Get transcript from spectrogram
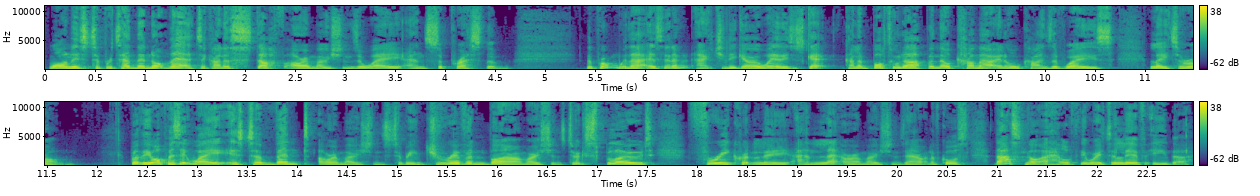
One is to pretend they're not there, to kind of stuff our emotions away and suppress them. The problem with that is they don't actually go away. They just get kind of bottled up and they'll come out in all kinds of ways later on. But the opposite way is to vent our emotions, to be driven by our emotions, to explode frequently and let our emotions out. And of course, that's not a healthy way to live either.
